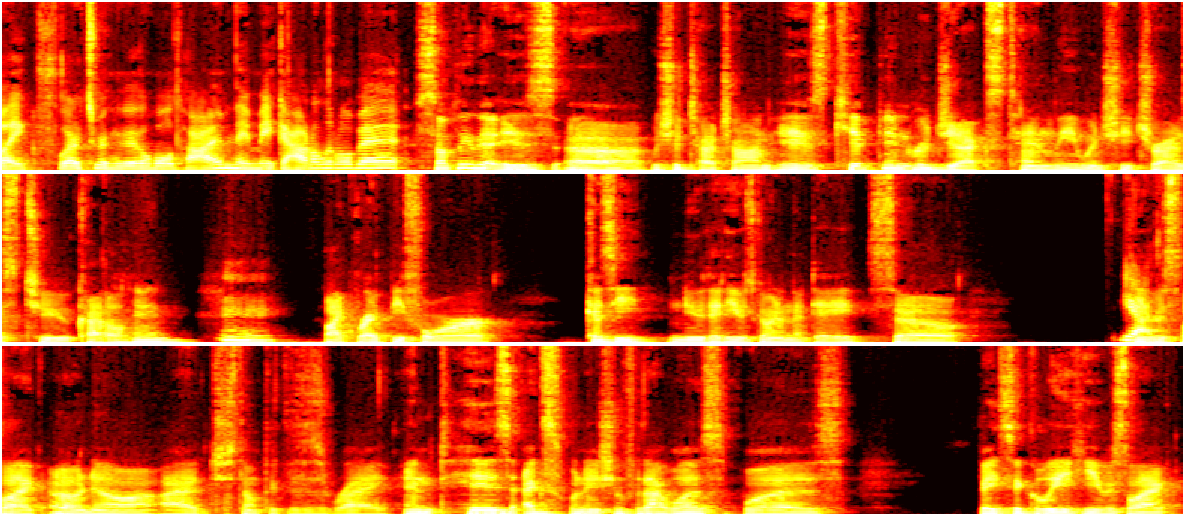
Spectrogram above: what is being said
like flirts with her the whole time. They make out a little bit. Something that is uh, we should touch on is Kiptyn rejects Tenley when she tries to cuddle him, Mm-hmm. like right before, because he knew that he was going on the date. So Yeah. he was like, "Oh no, I just don't think this is right." And his explanation for that was was basically he was like,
